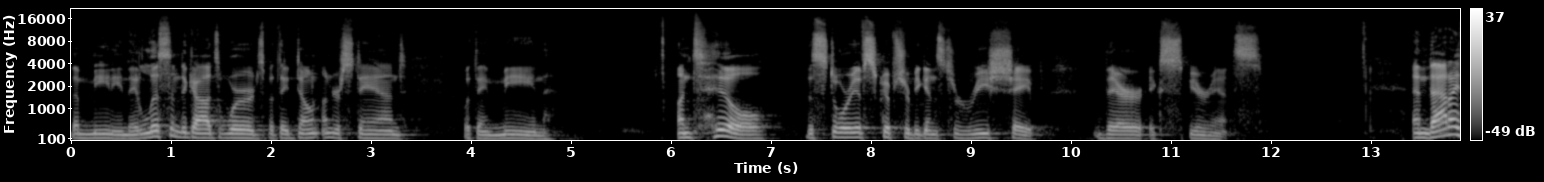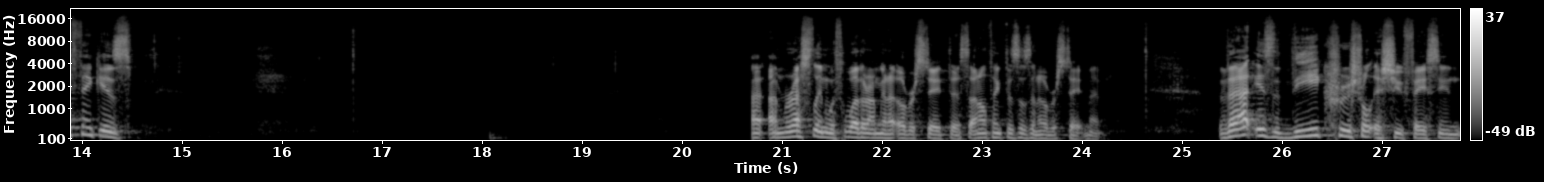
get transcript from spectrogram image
the meaning. They listen to God's words, but they don't understand what they mean until the story of Scripture begins to reshape their experience. And that, I think, is I'm wrestling with whether I'm going to overstate this. I don't think this is an overstatement. That is the crucial issue facing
